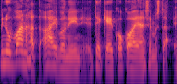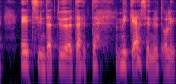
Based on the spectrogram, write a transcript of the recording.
minun vanhat aivoni tekee koko ajan semmoista etsintätyötä, että mikä se nyt oli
